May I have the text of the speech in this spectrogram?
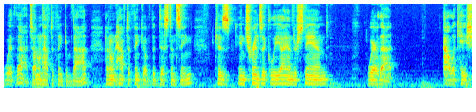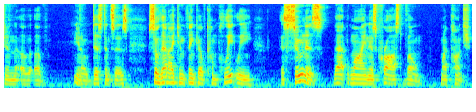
with that. So I don't have to think of that. I don't have to think of the distancing because intrinsically I understand where that allocation of, of you know distances so then i can think of completely as soon as that line is crossed boom my punch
